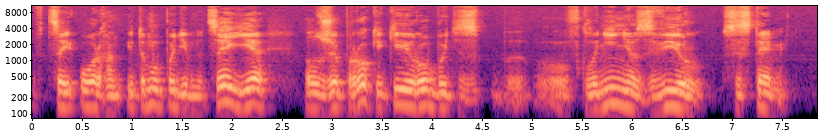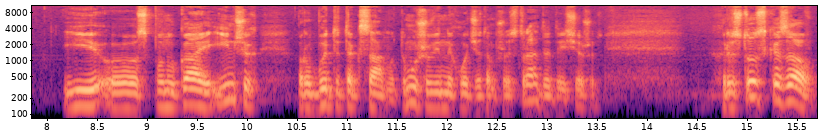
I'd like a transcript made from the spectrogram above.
в цей орган і тому подібне. Це є лжепророк, який робить вклоніння звіру системі і е, спонукає інших робити так само, тому що він не хоче там щось втратити і ще щось. Христос сказав,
